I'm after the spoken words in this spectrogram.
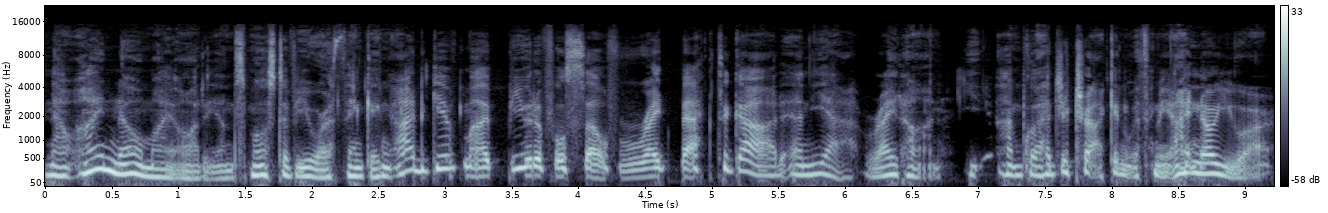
Now, I know my audience. Most of you are thinking, I'd give my beautiful self right back to God. And yeah, right on. I'm glad you're tracking with me. I know you are.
